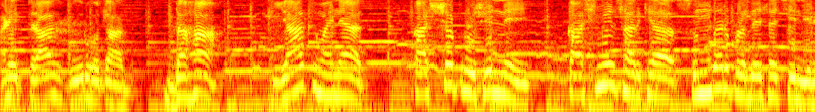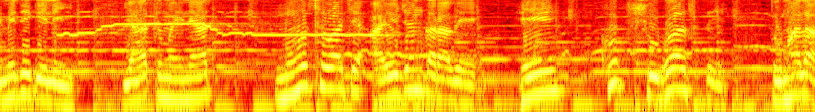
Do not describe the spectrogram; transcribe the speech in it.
आणि त्रास दूर होतात. दहा. याच महिन्यात काश्यप ऋषींनी काश्मीर सारख्या सुंदर प्रदेशाची निर्मिती केली. याच महिन्यात महोत्सवाचे आयोजन करावे हे खूप शुभ असते. तुम्हाला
